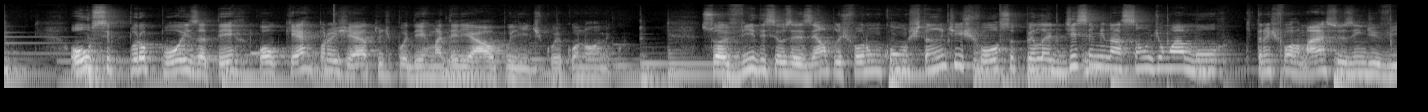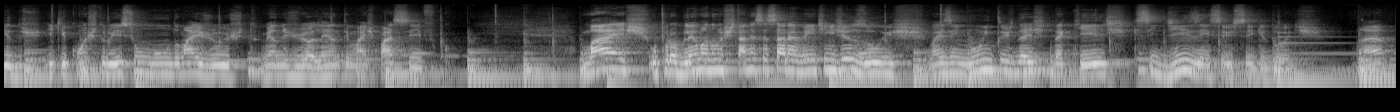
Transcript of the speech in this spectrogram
ou se propôs a ter qualquer projeto de poder material, político, econômico. Sua vida e seus exemplos foram um constante esforço pela disseminação de um amor que transformasse os indivíduos e que construísse um mundo mais justo, menos violento e mais pacífico. Mas o problema não está necessariamente em Jesus, mas em muitos das, daqueles que se dizem seus seguidores. Né?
